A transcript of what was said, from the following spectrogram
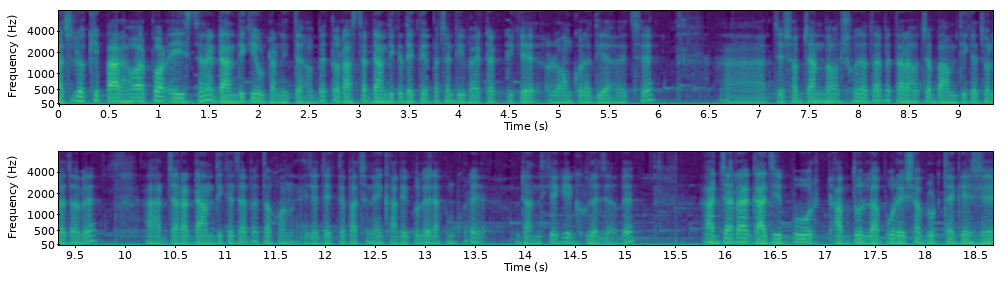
রাজলক্ষ্মী পার হওয়ার পর এই স্থানে ডান দিকে ইউটার্ন নিতে হবে। তো রাস্তার ডান দিকে দেখতে পাচ্ছেন ডিভাইডারটিকে রং করে দেওয়া হয়েছে। আর যেসব যানবাহন সোজা যাবে, তারা হচ্ছে বাম দিকে চলে যাবে। আর যারা ডান দিকে যাবে, তখন এই যে দেখতে পাচ্ছেন, এই গাড়িগুলো এরকম করে ডান দিকে গিয়ে ঘুরে যাবে। আর যারা গাজীপুর, আবদুল্লাপুর এসব রুট থেকে এসে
